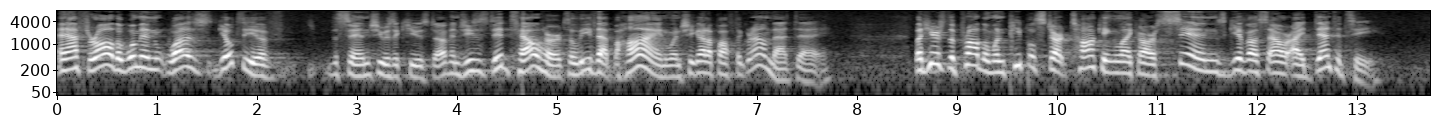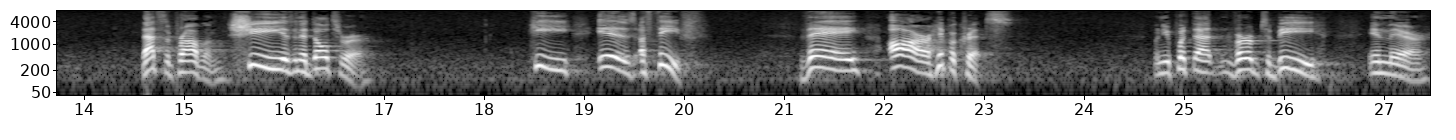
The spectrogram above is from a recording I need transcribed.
and after all, the woman was guilty of the sin she was accused of, and Jesus did tell her to leave that behind when she got up off the ground that day. But here's the problem when people start talking like our sins give us our identity, that's the problem. She is an adulterer, he is a thief. They are hypocrites. When you put that verb to be in there,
